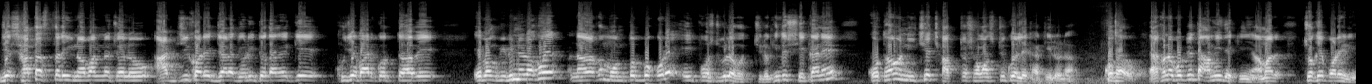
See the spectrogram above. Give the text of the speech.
যে সাতাশ তারিখ নবান্ন চলো আরজি করের যারা জড়িত তাদেরকে খুঁজে বার করতে হবে। এবং বিভিন্ন রকমের নানা রকম মন্তব্য করে এই পোস্টগুলো হচ্ছিল। কিন্তু সেখানে কোথাও নিচে ছাত্র সমাজটুকু লেখা ছিল না। কোথাও। এখনও পর্যন্ত আমি দেখিনি আমার চোখে পড়েনি।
